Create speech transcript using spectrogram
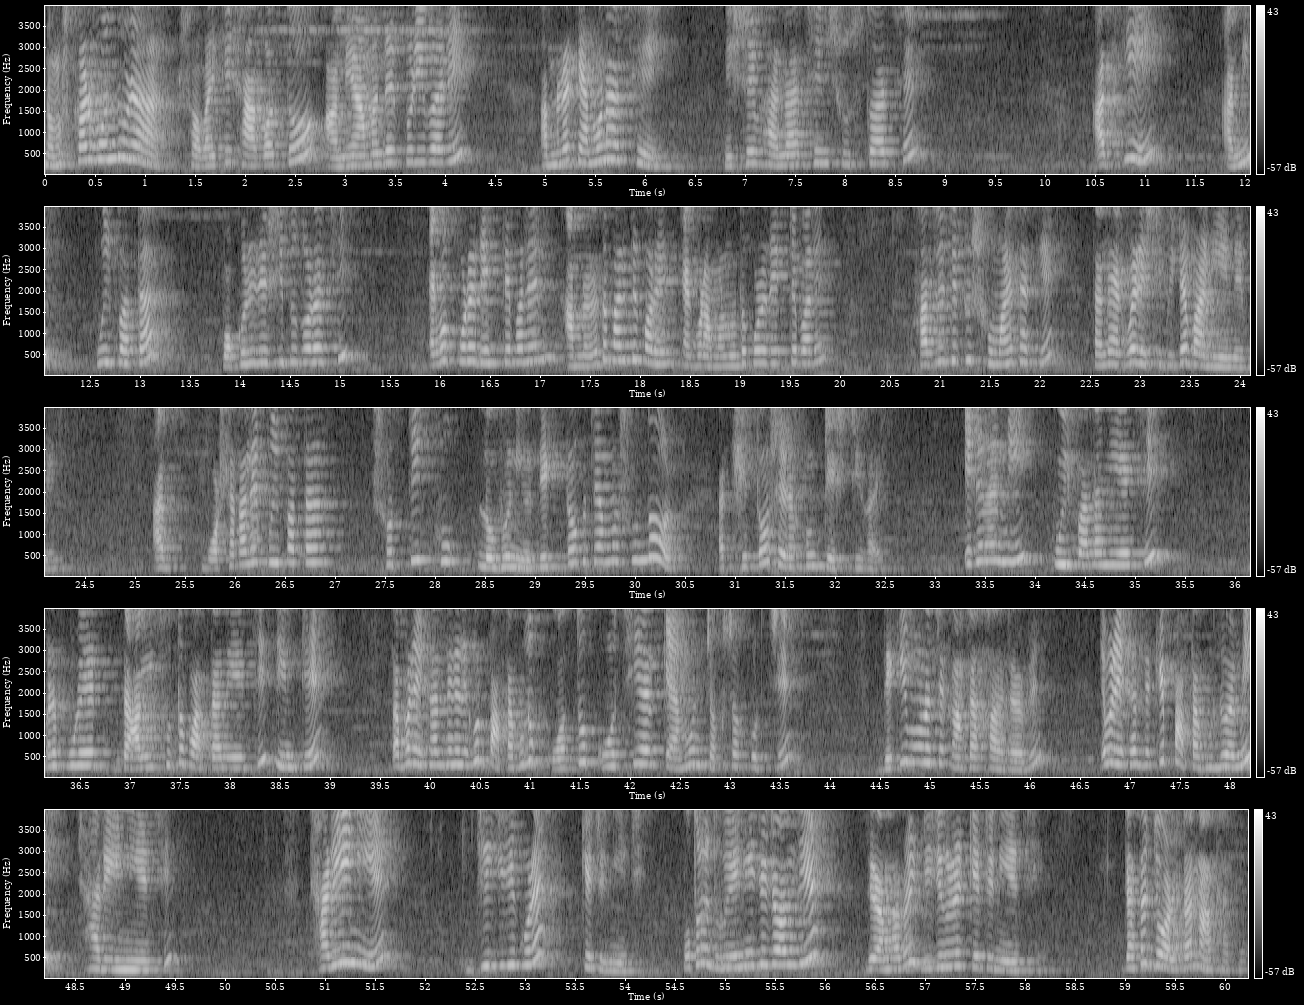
নমস্কার বন্ধুরা, সবাইকে স্বাগত আমি আমাদের পরিবারে। আপনারা কেমন আছেন? নিশ্চয়ই ভালো আছেন, সুস্থ আছেন? আজকে আমি পুঁই পাতার পকোড়ি রেসিপি করেছি একবার করে দেখতে পারেন, আপনারা তো বাড়িতে করেন, একবার আমার মতো করে দেখতে পারেন। হাতে যদি একটু সময় থাকে, তাহলে একবার রেসিপিটা বানিয়ে নেবেন। আর বর্ষাকালে পুঁই পাতা সত্যি খুব লোভনীয়। দেখতেও যেমন সুন্দর আর খেতেও সেরকম টেস্টি হয়। এখানে আমি পুঁই পাতা নিয়েছি মানে পুরের ডাল সুতো পাতা নিয়েছি তিনটে। তারপরে এখান থেকে দেখুন পাতাগুলো কত কচি আর কেমন চকচক করছে। দেখেই মনে হচ্ছে কাঁচা খাওয়া যাবে। এবার এখান থেকে পাতাগুলো আমি ছাড়িয়ে নিয়েছি। ছাড়িয়ে নিয়ে ঝিঝিরি করে কেটে নিয়েছি। প্রথমে ধুয়ে নিয়েছি জল দিয়ে যেরকমভাবে ঝিঝি করে কেটে নিয়েছি, যাতে জলটা না থাকে।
